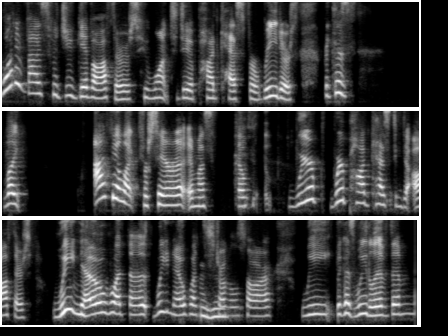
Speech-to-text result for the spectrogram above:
what advice would you give authors who want to do a podcast for readers? Because, like, I feel like for Sarah and myself, we're we're podcasting to authors we know what the we know what the mm-hmm. struggles are we because we live them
